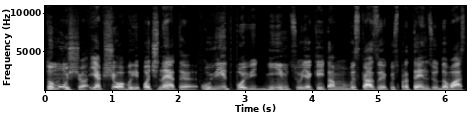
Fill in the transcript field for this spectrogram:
Тому що якщо ви почнете у відповідь німцю, який там висказує якусь претензію до вас,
